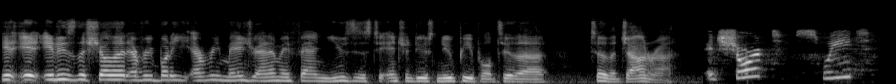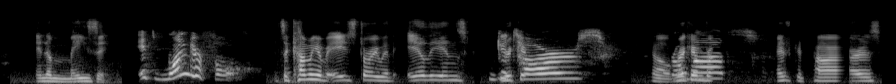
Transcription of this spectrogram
It, it, it is the show that everybody, every major anime fan uses to introduce new people to the to the genre. It's short, sweet, And amazing. it's wonderful. It's a coming of age story with aliens, Rick- Guitars, no, Rick and robots. Brian's guitars,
